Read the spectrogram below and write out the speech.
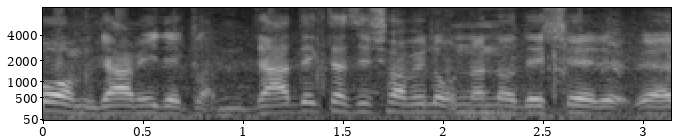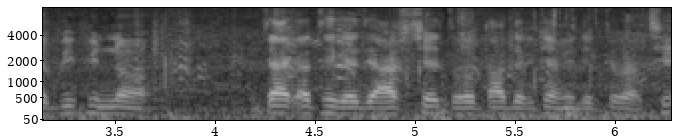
কম যা আমি দেখলাম। যা দেখতেছি সব হলো অন্যান্য দেশের বিভিন্ন জায়গা থেকে যে আসছে তো তাদেরকে আমি দেখতে পাচ্ছি।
